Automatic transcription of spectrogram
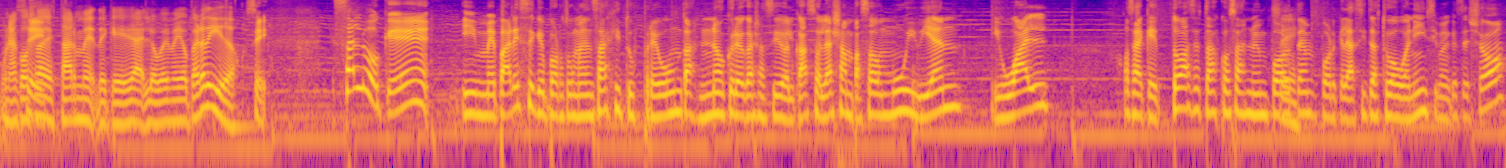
una cosa Sí. de estar de que lo ve medio perdido. Sí. Salvo que, y me parece que por tu mensaje y tus preguntas no creo que haya sido el caso, le hayan pasado muy bien, igual. O sea, que todas estas cosas no importen porque la cita estuvo buenísima y qué sé yo.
